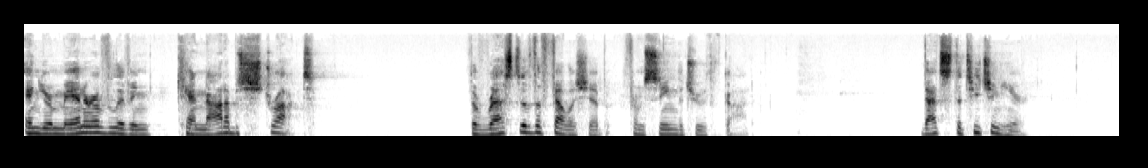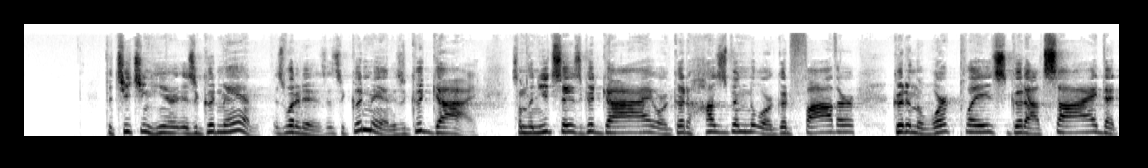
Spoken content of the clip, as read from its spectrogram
and your manner of living cannot obstruct the rest of the fellowship from seeing the truth of God. That's the teaching here. The teaching here is a good man, is what it is. It's a good man, is a good guy. Something you'd say is a good guy, or a good husband, or a good father, good in the workplace, good outside, that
